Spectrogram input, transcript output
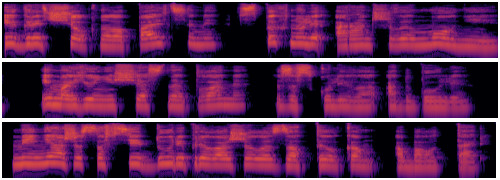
Игрит щелкнула пальцами, вспыхнули оранжевые молнии, и мое несчастное пламя заскулило от боли. Меня же со всей дури приложило затылком об алтарь.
